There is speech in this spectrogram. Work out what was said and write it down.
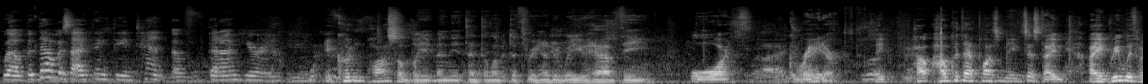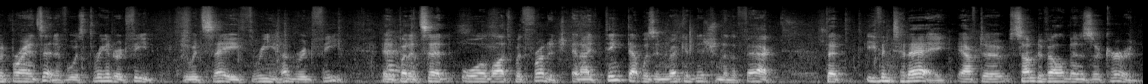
Well, but that was, I think, the intent of, that I'm hearing. It couldn't possibly have been the intent to limit to three hundred where you have the or greater. How, how could that possibly exist? I, I agree with what Brian said. If it was three hundred feet, it would say three hundred feet. And- But it said or lots with frontage. And I think that was in recognition of the fact that even today, after some development has occurred,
